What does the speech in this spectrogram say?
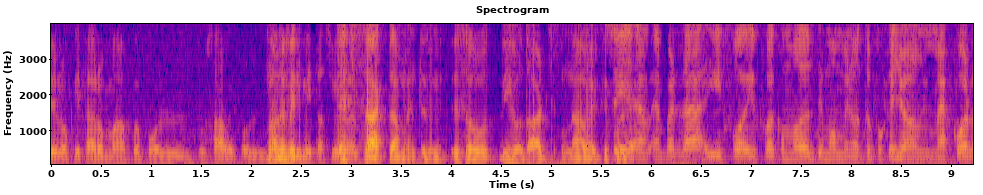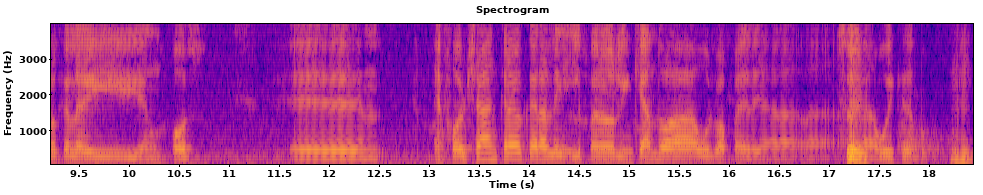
eh, lo quitaron más fue por, tú sabes, por No, limi- limitaciones. Exactamente, eso dijo Dart una vez que Sí, fue. en, en verdad, y fue, y fue como de último minuto, porque yo me acuerdo que leí en un post, eh, en, en 4chan creo que era, li- pero linkeando a Urbapedia, la, la, Sí. la wiki de Ujú.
